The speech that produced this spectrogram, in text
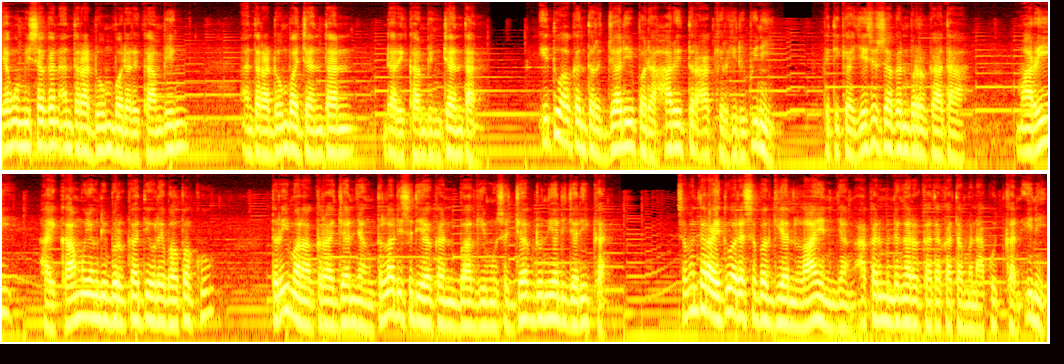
yang memisahkan antara domba dari kambing, antara domba jantan dari kambing jantan. Itu akan terjadi pada hari terakhir hidup ini, ketika Yesus akan berkata, Mari, hai kamu yang diberkati oleh Bapakku, terimalah kerajaan yang telah disediakan bagimu sejak dunia dijadikan. Sementara itu ada sebagian lain yang akan mendengar kata-kata menakutkan ini.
